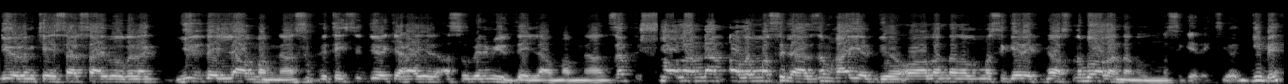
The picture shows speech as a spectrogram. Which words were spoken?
diyorum ki eser sahibi olarak %50 almam lazım. Ötekisi diyor ki hayır asıl benim %50 almam lazım. Şu alandan alınması lazım. Hayır diyor o alandan alınması gerekmiyor. Aslında bu alandan alınması gerekiyor gibi.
